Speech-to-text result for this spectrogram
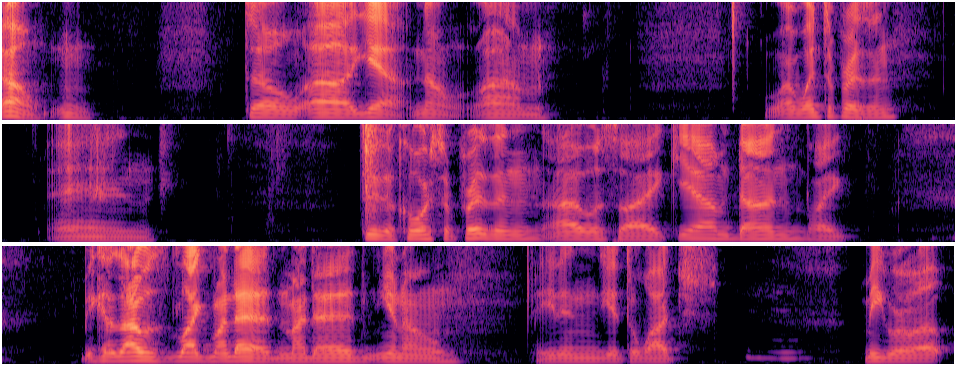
Oh, mm. so uh, yeah, no. Um, I went to prison, and through the course of prison, I was like, "Yeah, I'm done." Like, because I was like my dad. My dad, you know, he didn't get to watch me grow up,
